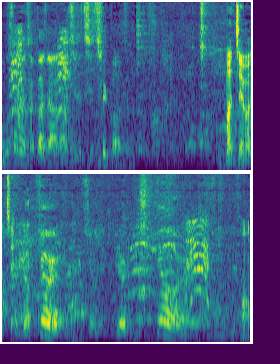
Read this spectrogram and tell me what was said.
웃으면서까지 안 하면 진짜 지칠 것 같은데. 맞지 맞지. 몇 개월, 지금 열, 10개월. 어.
